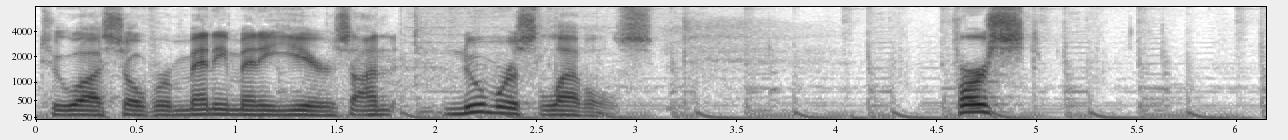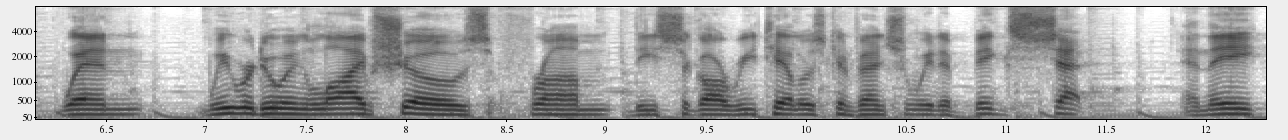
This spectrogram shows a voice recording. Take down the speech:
to us over many, many years on numerous levels. First, when we were doing live shows from the Cigar Retailers Convention, we had a big set, and they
